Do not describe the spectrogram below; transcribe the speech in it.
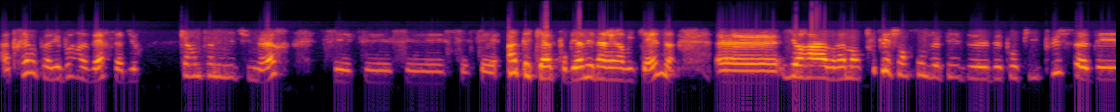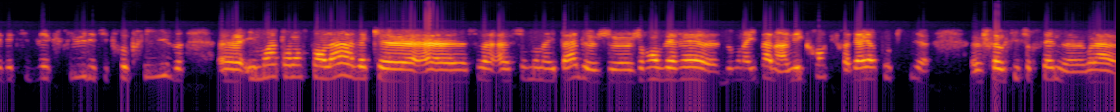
Après, on peut aller boire un verre, ça dure 45 minutes, une heure c'est impeccable pour bien démarrer un week-end. Euh, il y aura vraiment toutes les chansons de de, Poppy, plus euh, des, petites exclus, des petites reprises. Euh, et moi, pendant ce temps-là, avec sur, mon iPad, je, renverrai de mon iPad un écran qui sera derrière Poppy. je serai aussi sur scène, voilà.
